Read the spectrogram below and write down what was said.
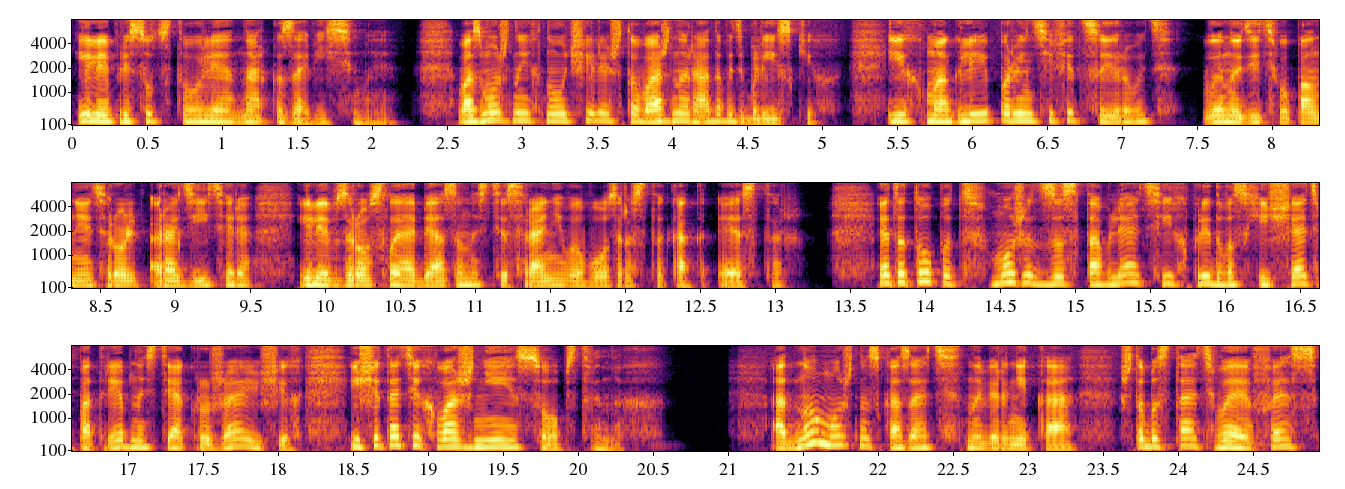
или присутствовали наркозависимые. Возможно, их научили, что важно радовать близких. Их могли парентифицировать, вынудить выполнять роль родителя или взрослые обязанности с раннего возраста, как Эстер. Этот опыт может заставлять их предвосхищать потребности окружающих и считать их важнее собственных. Одно можно сказать наверняка. Чтобы стать ВФС,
